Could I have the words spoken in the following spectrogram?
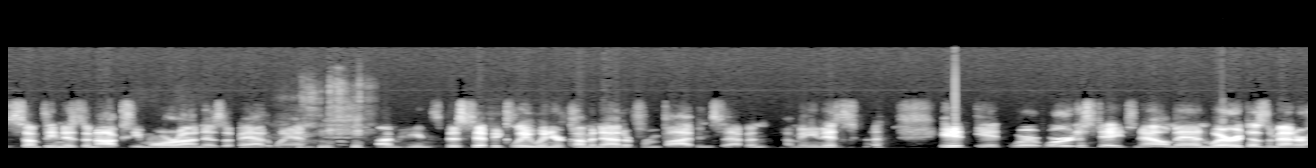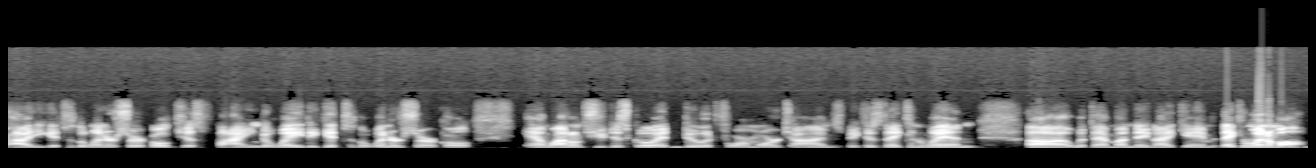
something is an oxymoron as a bad win. I mean, specifically when you're coming at it from five and seven. I mean, it's it it we're we're at a stage now, man, where it doesn't matter how you get to the winner circle, just find a way to get to the winner circle. And why don't you just go ahead and do it four more times because they can win uh, with that Monday night game. They can win them all.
